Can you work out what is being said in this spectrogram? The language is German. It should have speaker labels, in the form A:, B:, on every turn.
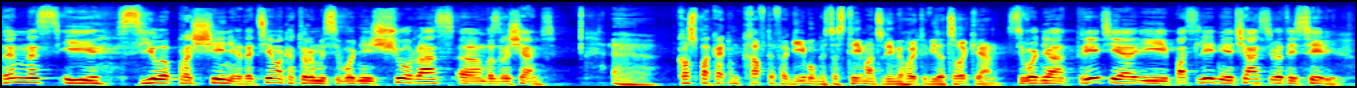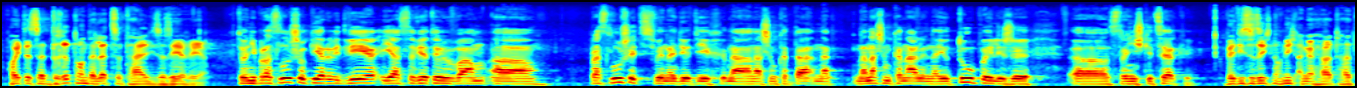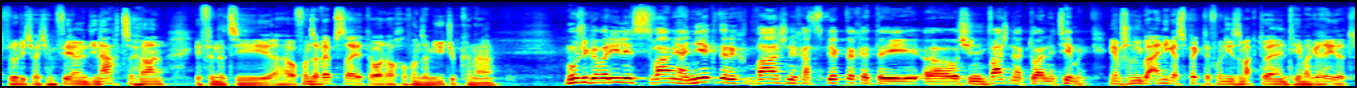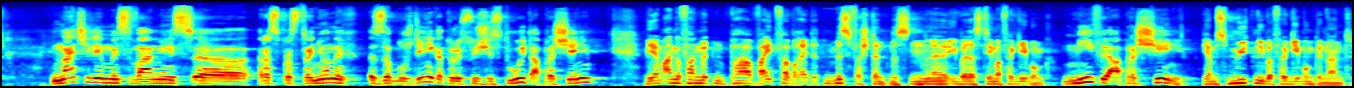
A: Ценность и сила прощения – это тема, к которой мы сегодня еще раз э, возвращаемся.
B: Äh, Kostbarkeit und Kraft der Vergebung ist das Thema, zu dem wir heute wieder zurückkehren.
A: Сегодня третья и последняя часть в этой серии.
B: Heute ist der dritte und der letzte Teil dieser Serie.
A: Кто не прослушал первые две, я советую вам э, прослушать. Вы найдете их на нашем, ката- на, на нашем канале на YouTube или же э, страничке церкви.
B: Wer diese sich noch nicht angehört hat, würde ich euch empfehlen, die nachzuhören. Ihr findet sie äh, auf unserer Webseite oder auch auf unserem YouTube-Kanal.
A: Мы уже говорили с вами о некоторых важных аспектах этой э, очень важной актуальной темы.
B: Wir haben schon über einige Aspekte von diesem aktuellen Thema geredet.
A: Начали мы с вами с э, распространенных заблуждений, которые существуют о прощении,
B: Wir haben angefangen mit ein paar weit verbreiteten Missverständnissen äh, über das Thema Vergebung.
A: мифы о прощении.
B: Wir haben es Mythen über Vergebung genannt.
